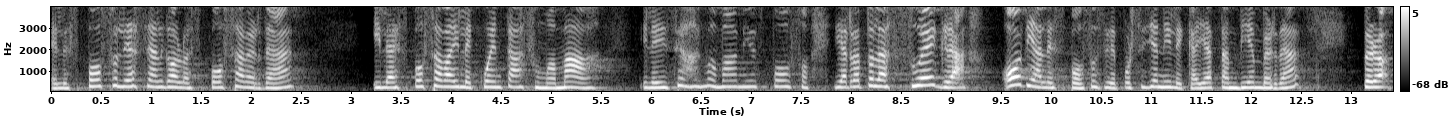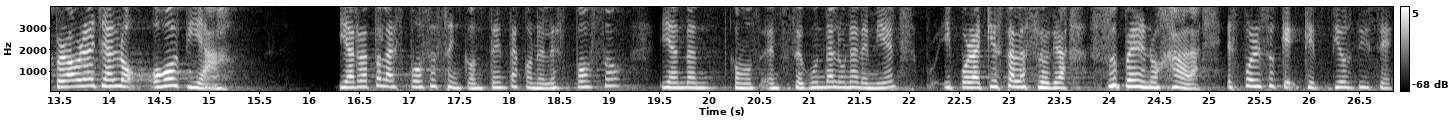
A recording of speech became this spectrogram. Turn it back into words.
el esposo le hace algo a la esposa, ¿verdad? Y la esposa va y le cuenta a su mamá y le dice, ay mamá, mi esposo. Y al rato la suegra odia al esposo, si de por sí ya ni le caía tan bien, ¿verdad? pero, ahora ya lo odia. Y al rato la esposa se contenta con el esposo y andan como en su segunda luna de miel. Y por aquí está la suegra súper enojada. Es por eso que, que Dios dice,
